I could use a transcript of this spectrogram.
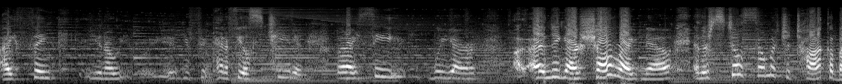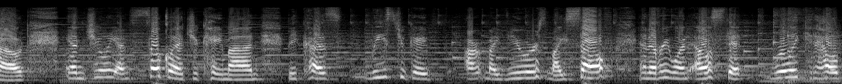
I think, you know, you, you kind of feels cheated. But I see we are uh, ending our show right now, and there's still so much to talk about. And Julie, I'm so glad you came on because at least you gave our, my viewers, myself, and everyone else that really can help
